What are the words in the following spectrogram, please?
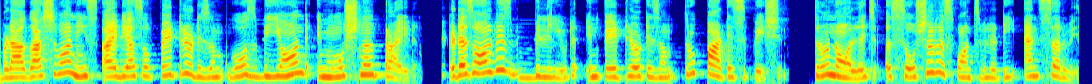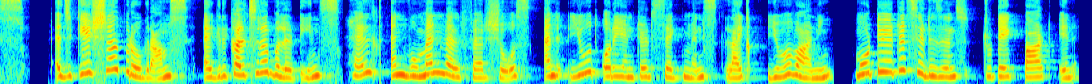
But Agashawani's ideas of patriotism goes beyond emotional pride. It has always believed in patriotism through participation, through knowledge, a social responsibility and service. Educational programs, agricultural bulletins, health and women welfare shows and youth-oriented segments like Yuvavani motivated citizens to take part in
